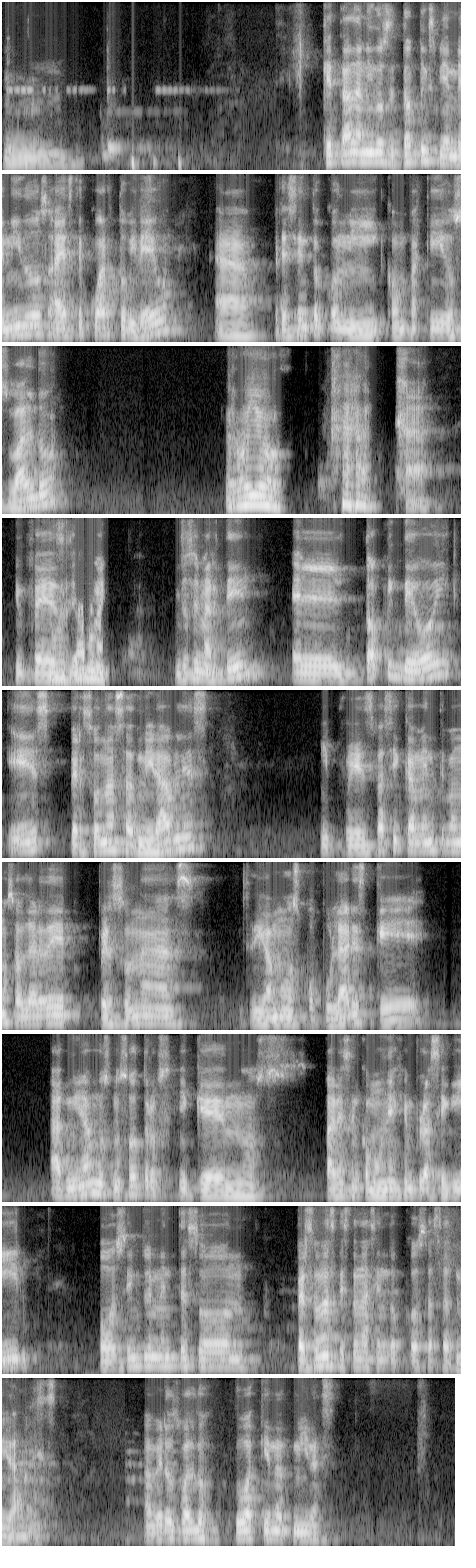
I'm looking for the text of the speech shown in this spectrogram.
Mm. ¿Qué tal amigos de Topics? Bienvenidos a este cuarto video. Ah, presento con mi compa aquí Osvaldo. ¿Qué rollo? y pues yo, yo soy Martín. El topic de hoy es personas admirables. Y pues básicamente vamos a hablar de personas, digamos, populares que admiramos nosotros y que nos parecen como un ejemplo a seguir o simplemente son personas que están haciendo cosas admirables. A ver, Osvaldo, ¿tú a quién admiras?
